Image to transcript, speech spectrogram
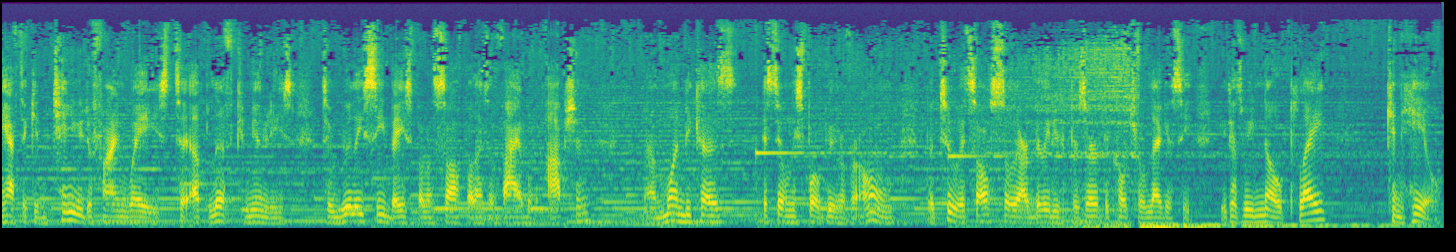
We have to continue to find ways to uplift communities to really see baseball and softball as a viable option. Um, one, because it's the only sport we've ever owned, but two, it's also our ability to preserve the cultural legacy because we know play can heal.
